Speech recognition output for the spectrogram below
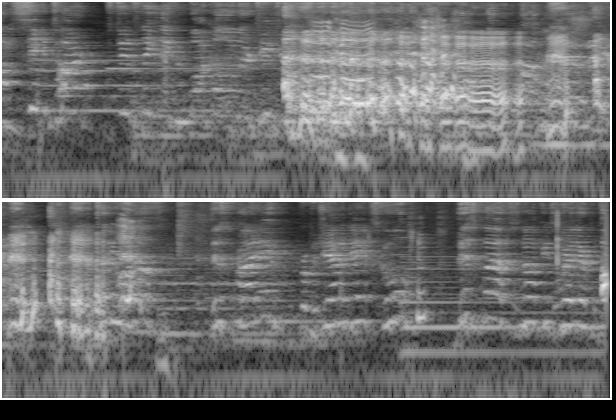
I'm sick and tired. Students think they can walk all over their teachers. I'll tell you what else. This Friday, for pajama day at school, this class does not get to wear their pajamas. That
